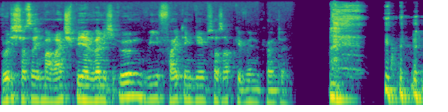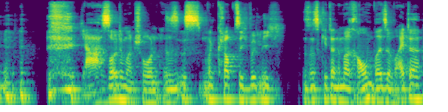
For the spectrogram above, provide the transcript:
Würde ich tatsächlich mal reinspielen, wenn ich irgendwie Fighting Games was abgewinnen könnte. ja, sollte man schon. Also es ist, man kloppt sich wirklich, also es geht dann immer raumweise weiter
